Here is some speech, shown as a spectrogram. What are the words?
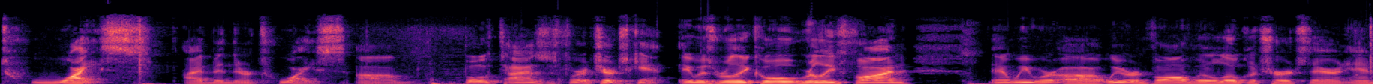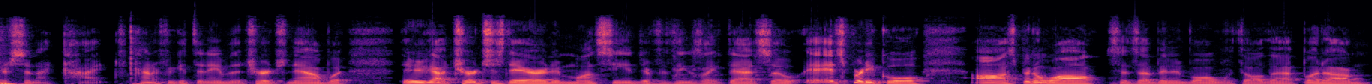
twice I've been there twice. Um, both times was for a church camp. It was really cool, really fun, and we were uh, we were involved with a local church there in Anderson. I kind of forget the name of the church now, but they've got churches there and in Muncie and different things like that. So it's pretty cool. Uh, it's been a while since I've been involved with all that, but um,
